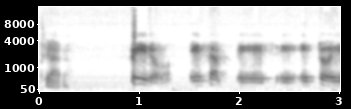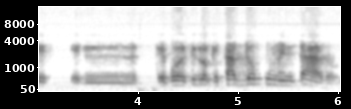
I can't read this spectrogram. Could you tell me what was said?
Claro. Pero esa es, eh, esto es, el, te puedo decir lo que está documentado.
